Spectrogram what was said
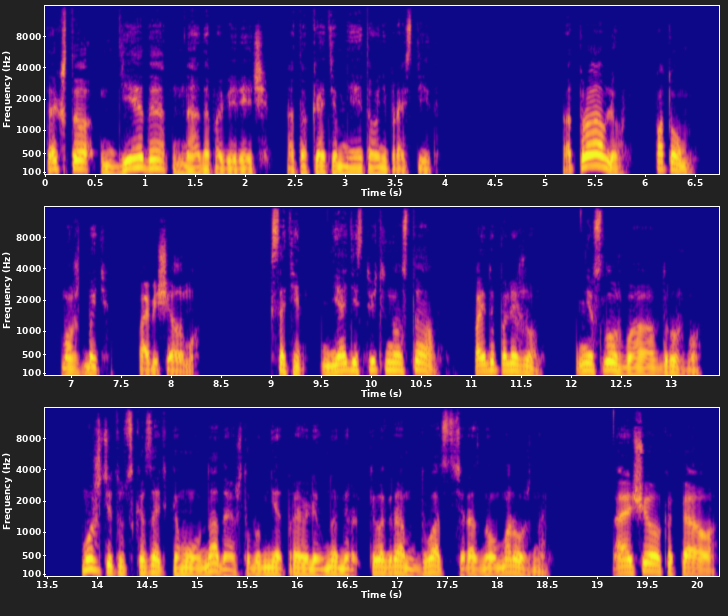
Так что деда надо поберечь, а то Катя мне этого не простит. «Отправлю. Потом, может быть», — пообещал ему. «Кстати, я действительно устал. Пойду полежу. Не в службу, а в дружбу. Можете тут сказать, кому надо, чтобы мне отправили в номер килограмм двадцать разного мороженого? А еще какао,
